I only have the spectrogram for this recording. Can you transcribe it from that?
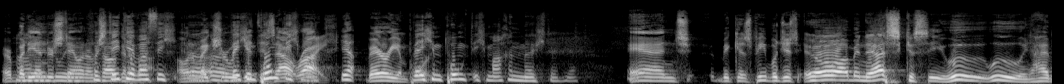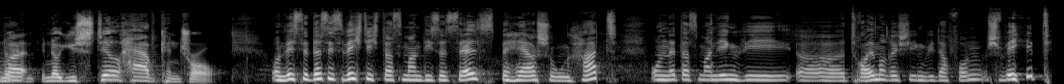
Everybody Halleluja. understand what I'm Versteht talking ihr, about? was ich, I want to make äh, sure we welchen get this Punkt out right. Ja, Very important. welchen Punkt ich machen möchte. Ja. And because people just, oh, I'm in ecstasy, woo, woo, and I have no, no, you still have control. Und wisst ihr, das ist wichtig, dass man diese Selbstbeherrschung hat und nicht, dass man irgendwie äh, träumerisch irgendwie davon schwebt.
